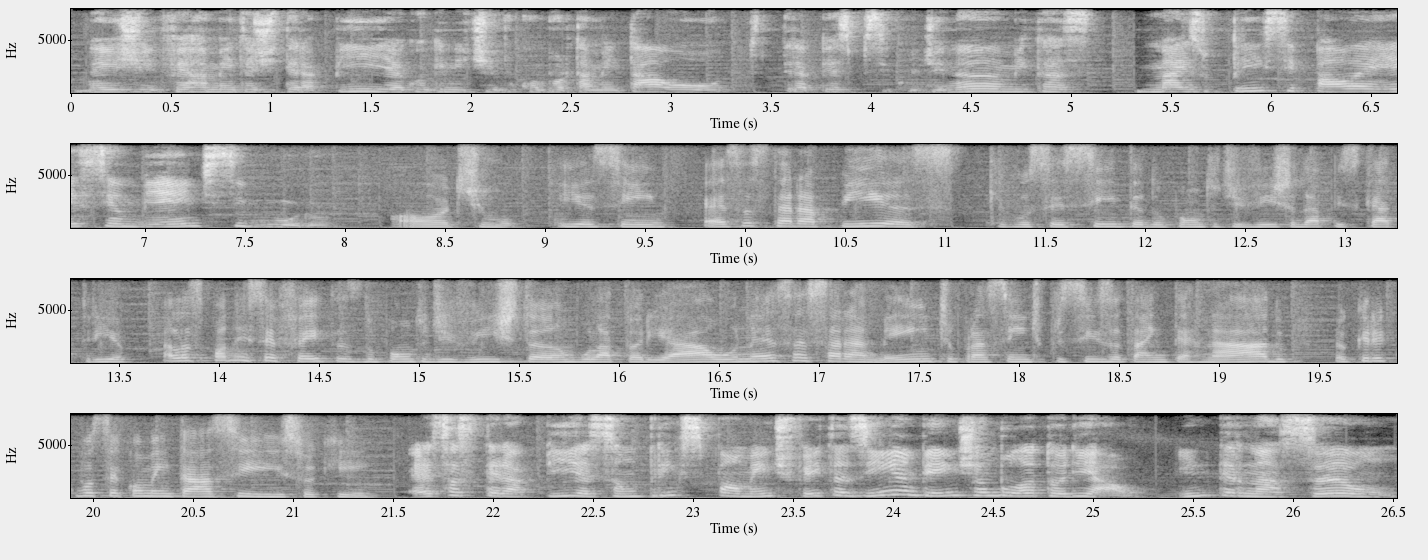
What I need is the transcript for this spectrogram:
desde ferramentas de terapia cognitivo-comportamental ou terapias psicodinâmicas, mas o principal é esse ambiente seguro. Ótimo. E assim, essas terapias que você cita do ponto de vista da psiquiatria, elas podem ser feitas do ponto de vista ambulatorial ou necessariamente o paciente precisa estar internado? Eu queria que você comentasse isso aqui. Essas terapias são principalmente feitas em ambiente ambulatorial. Internação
